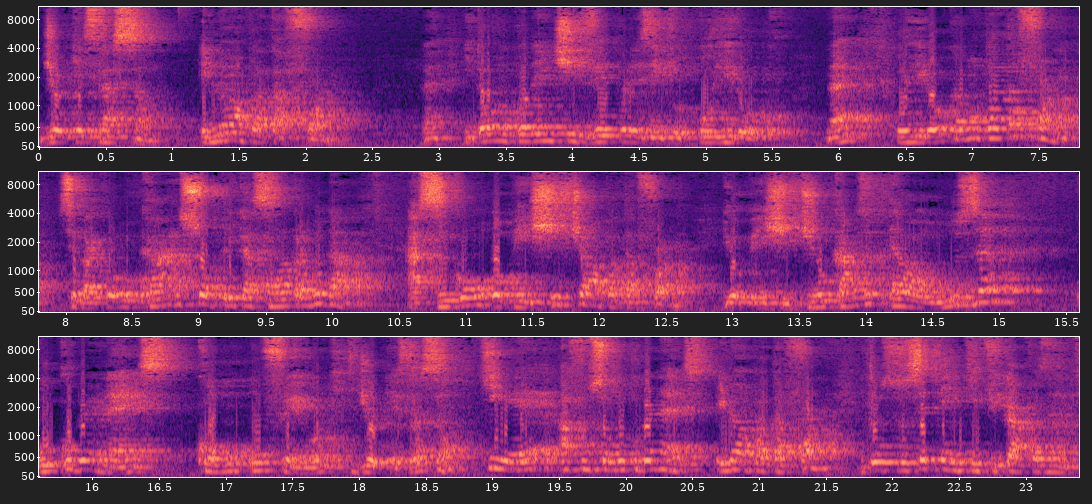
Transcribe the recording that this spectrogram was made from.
de orquestração, ele não é uma plataforma. Né? Então, quando a gente vê, por exemplo, o Heroku, né? O Heroku é uma plataforma, você vai colocar a sua aplicação lá para rodar. Assim como o OpenShift é uma plataforma. E o OpenShift, no caso, ela usa o Kubernetes como um framework de orquestração, que é a função do Kubernetes. Ele é uma plataforma. Então, se você tem que ficar fazendo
